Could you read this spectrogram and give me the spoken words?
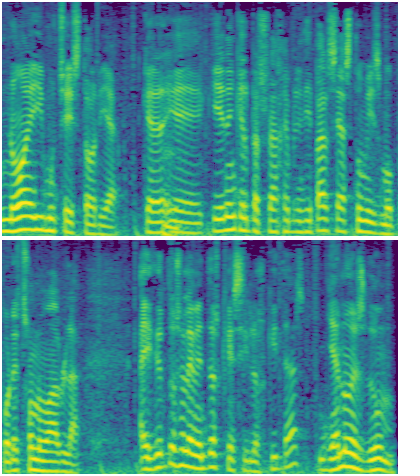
no hay mucha historia. Que, eh, quieren que el personaje principal seas tú mismo, por eso no habla. Hay ciertos elementos que si los quitas ya no es Doom,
